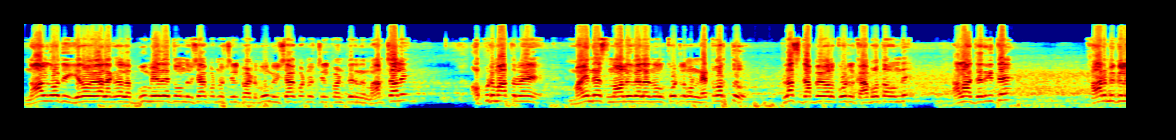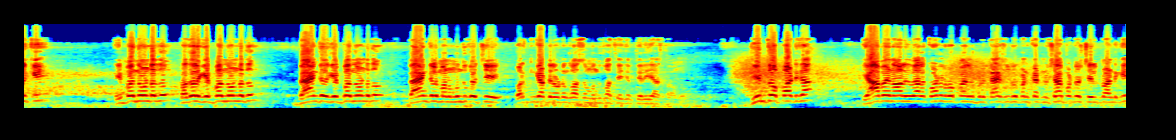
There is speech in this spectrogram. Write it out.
నాలుగోది ఇరవై వేల ఎకరాల భూమి ఏదైతే ఉందో విశాఖపట్నం స్టీల్ ప్లాంట్ భూమి విశాఖపట్నం స్టీల్ ప్లాంట్ పేరు మార్చాలి. అప్పుడు మాత్రమే మైనస్ నాలుగు వేల ఐదు వందల ఉన్న నెట్వర్త్ ప్లస్ డెబ్బై వేల కోట్లు కాబోతా ఉంది. అలా జరిగితే కార్మికులకి ఇబ్బంది ఉండదు ప్రజలకు ఇబ్బంది ఉండదు బ్యాంకులకు ఇబ్బంది ఉండదు. బ్యాంకులు మన ముందుకు వచ్చి వర్కింగ్ క్యాపిటల్ ఇవ్వడం కోసం ముందుకు వస్తాయని చెప్పి తెలియజేస్తాము దీంతో పాటుగా యాభై నాలుగు వేల కోట్ల రూపాయలు ఇప్పుడు ట్యాక్స్ రూపాయలు కట్టిన విశాఖపట్నం స్టీల్ ప్లాంట్కి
